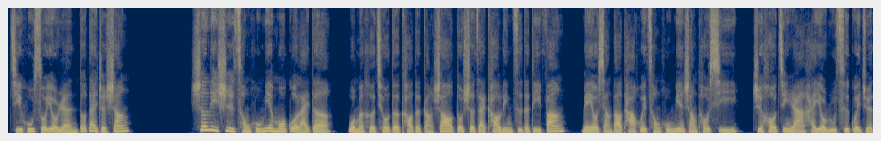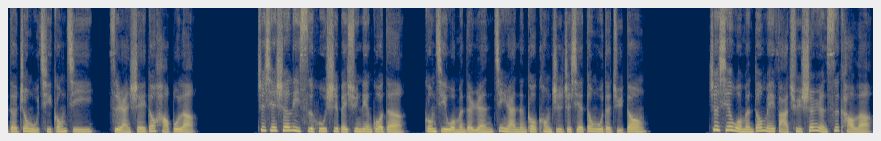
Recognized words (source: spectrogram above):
几乎所有人都带着伤。舍利是从湖面摸过来的，我们和裘德考的岗哨都设在靠林子的地方，没有想到他会从湖面上偷袭，之后竟然还有如此诡谲的重武器攻击，自然谁都好不了。这些猞猁似乎是被训练过的，攻击我们的人竟然能够控制这些动物的举动。这些我们都没法去生人思考了。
